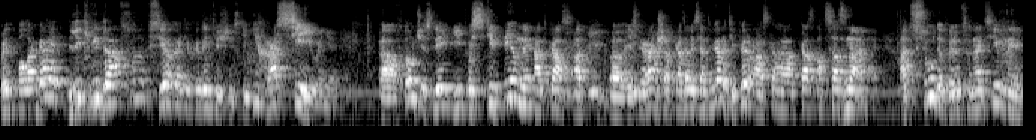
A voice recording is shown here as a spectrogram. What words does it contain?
предполагает ликвидацию всех этих идентичностей, их рассеивание – в том числе и постепенный отказ от, э, если раньше отказались от веры, теперь отказ от сознания. Отсюда галлюцинативные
